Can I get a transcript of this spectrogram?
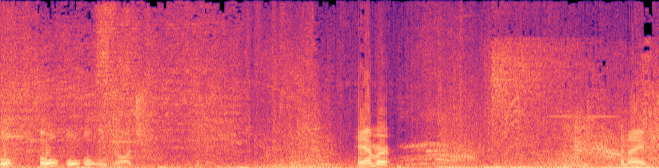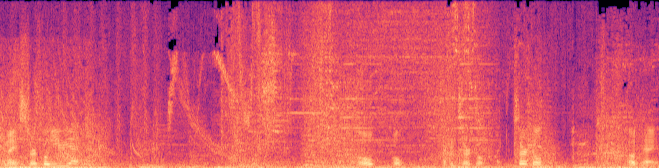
Oh, oh, oh, oh, oh, dodge. Okay. Hammer! Can I, can I circle you yet? Oh, oh, I can circle, I can circle. Okay,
